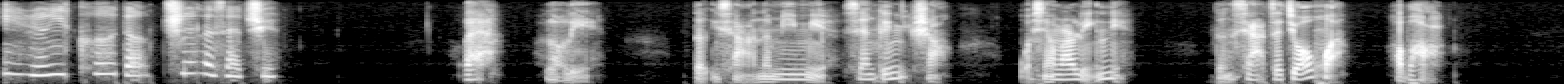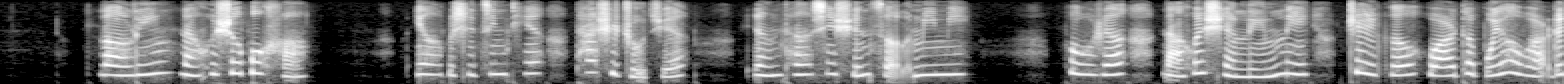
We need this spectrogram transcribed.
一人一颗的吃了下去。喂，老林。等一下，那咪咪先给你上，我先玩琳琳，等下再交换，好不好？老林哪会说不好？要不是今天他是主角，让他先选走了咪咪，不然哪会选玲玲这个玩的不要玩的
